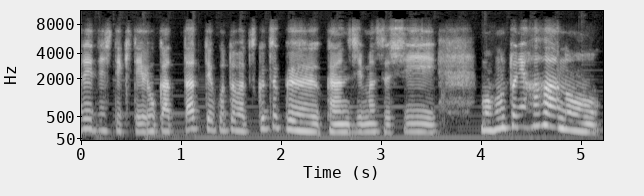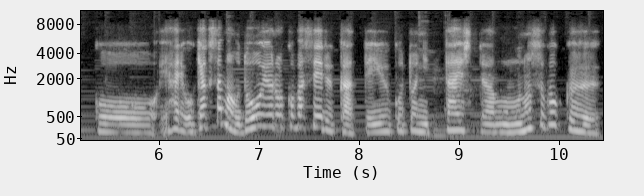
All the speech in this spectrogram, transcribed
れでしてきてよかったっていうことはつくづく感じますし、もう本当に母のこう、やはりお客様をどう喜ばせるかっていうことに対してはもうものすごく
